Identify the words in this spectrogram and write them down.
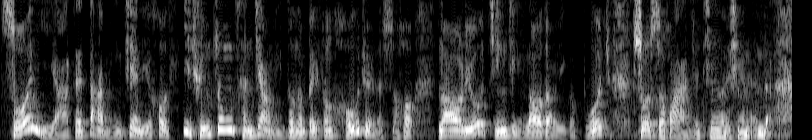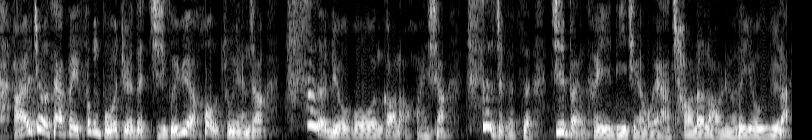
所以呀，在大明建立后，一群中层将领都能被封侯爵的时候，老刘仅仅捞到一个伯爵，说实话就挺恶心人的。而就在被封伯爵的几个月后，朱元璋赐刘伯温告老还乡。赐这个字基本可以理解为啊炒了老刘的鱿鱼了。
